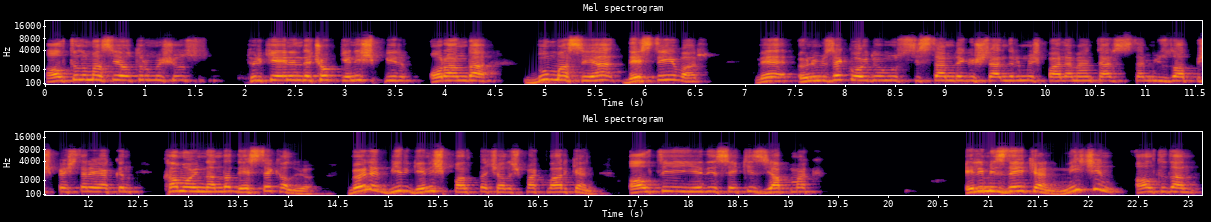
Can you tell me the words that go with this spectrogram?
Altılı masaya oturmuşuz. Türkiye'nin de çok geniş bir oranda bu masaya desteği var ve önümüze koyduğumuz sistemde güçlendirilmiş parlamenter sistem yüzde 65'lere yakın kamuoyundan da destek alıyor. Böyle bir geniş bantta çalışmak varken 6'yı 7 8 yapmak elimizdeyken niçin 6'dan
